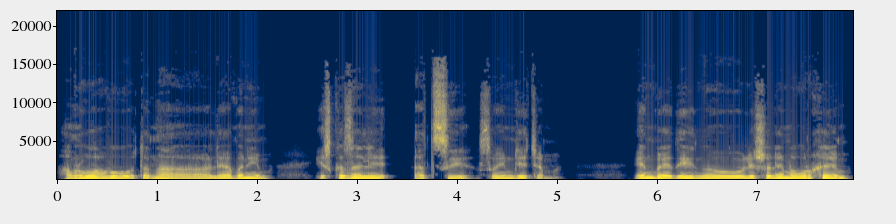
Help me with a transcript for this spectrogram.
Амру, а вот она, Леобаним, и сказали отцы своим детям, «Эн бэдейну лишалем авурхем,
